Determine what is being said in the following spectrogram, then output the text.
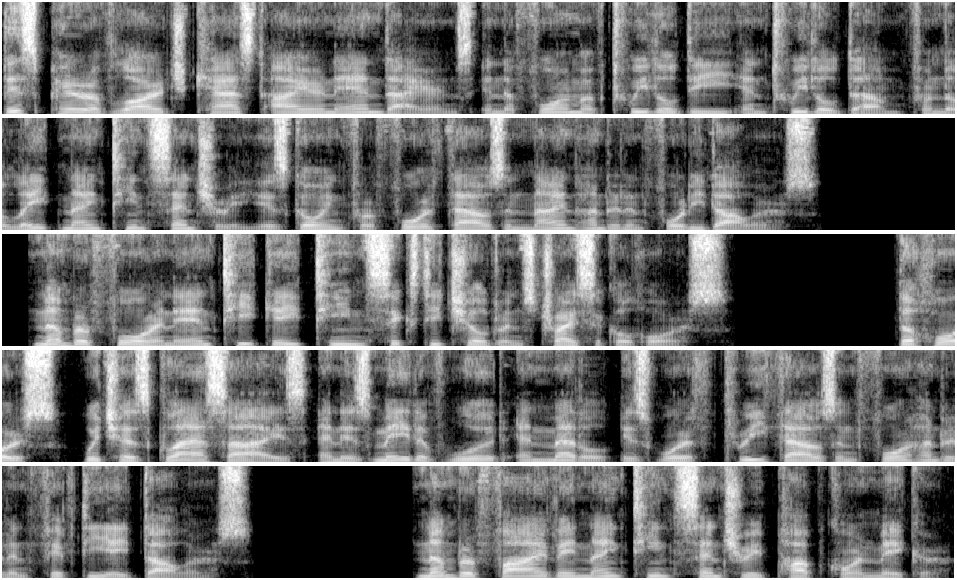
This pair of large cast iron andirons in the form of Tweedledee and Tweedledum from the late 19th century is going for $4,940. Number 4 An antique 1860 children's tricycle horse. The horse, which has glass eyes and is made of wood and metal is worth $3,458. Number 5 A 19th century popcorn maker.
